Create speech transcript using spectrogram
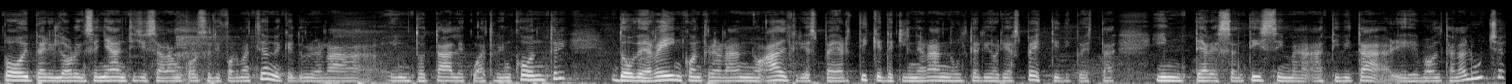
Poi per i loro insegnanti ci sarà un corso di formazione che durerà in totale quattro incontri dove reincontreranno altri esperti che declineranno ulteriori aspetti di questa interessantissima attività rivolta alla luce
